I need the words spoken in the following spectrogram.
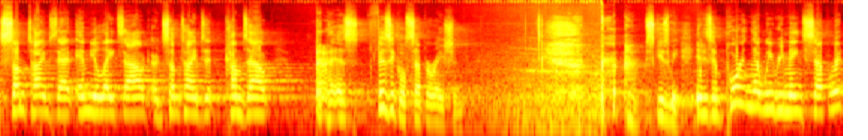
Sometimes that emulates out, or sometimes it comes out as physical separation. Excuse me. It is important that we remain separate.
